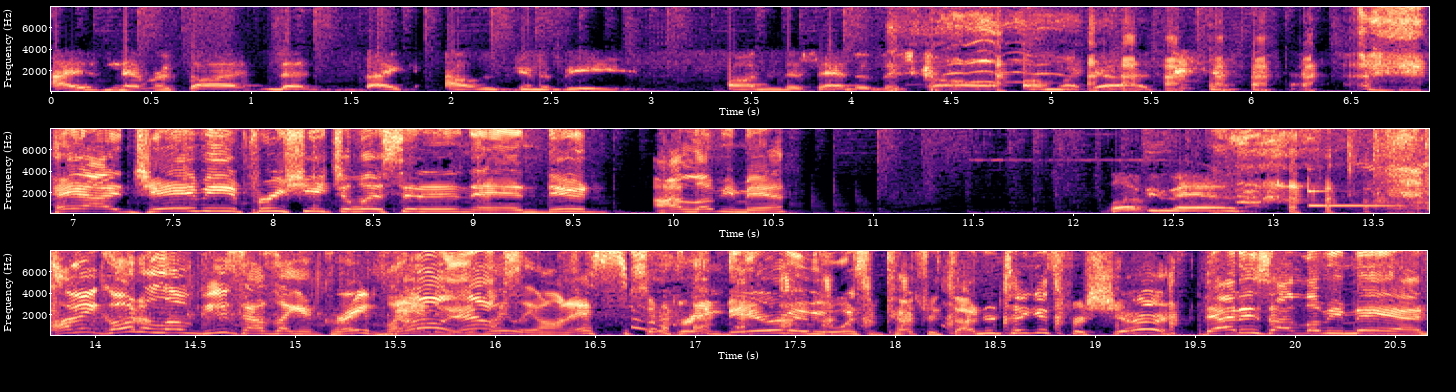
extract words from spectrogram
I just never thought that like I was gonna be on this end of this call. Oh my god! Hey, I, Jamie, appreciate you listening, and dude, I love you, man. Love you, man. I mean, going to Lone Butte sounds like a great plan, No, to be yeah. completely honest. Some green beer, maybe win some Country Thunder tickets for sure. That is I Love You Man,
